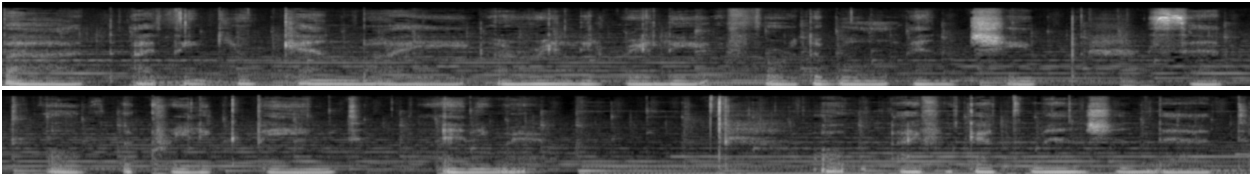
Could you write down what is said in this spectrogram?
But I think you can buy a really really affordable and cheap set of acrylic paint anywhere. Oh, I forgot to mention that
